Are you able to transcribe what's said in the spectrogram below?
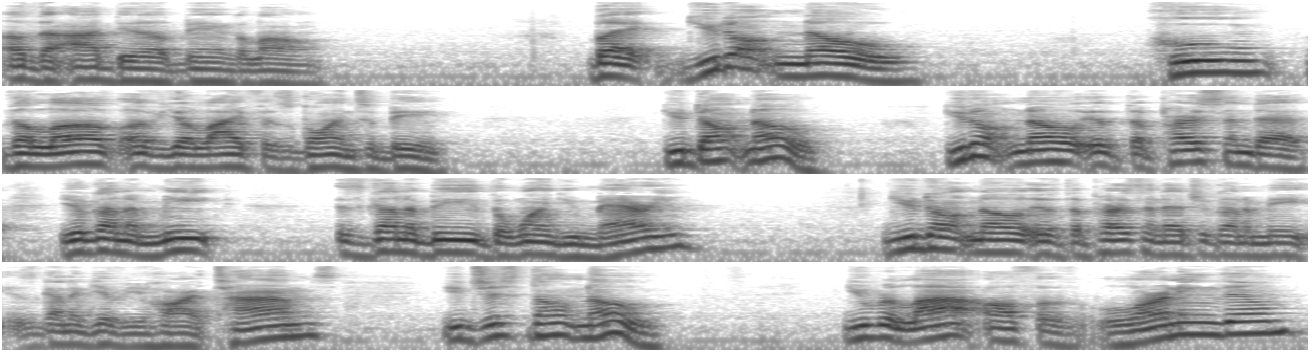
of the idea of being alone. But you don't know who the love of your life is going to be. You don't know. You don't know if the person that you're going to meet is going to be the one you marry. You don't know if the person that you're going to meet is going to give you hard times. You just don't know. You rely off of learning them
